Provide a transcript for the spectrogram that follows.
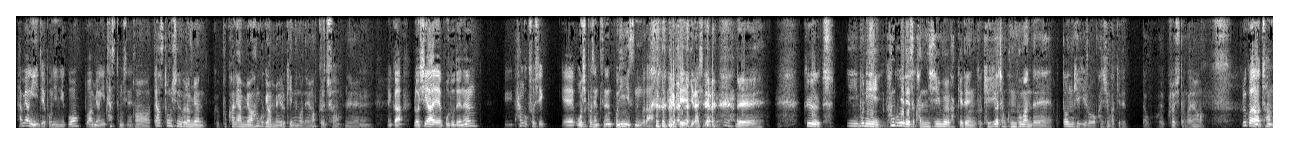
한 명이 이제 본인이고 또 한 명이 타스 통신에서. 어, 타스 통신은 그러면 그 북한에 한 명, 한국에 한 명 이렇게 있는 거네요. 그렇죠. 네. 음. 그러니까 러시아에 보도되는 그 한국 소식의 50%는 본인이 쓰는 거다 이렇게 얘기를 하시더라고요. 네. 그, 이분이 한국에 대해서 관심을 갖게 된 그 계기가 참 궁금한데, 어떤 계기로 관심을 갖게 됐다고 그러시던가요? 그러니까 참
